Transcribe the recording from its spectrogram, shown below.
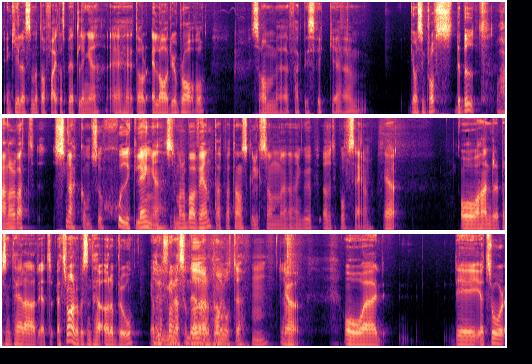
en kille som inte har fightats på jättelänge, eh, heter Eladio Bravo, som eh, faktiskt fick eh, gå sin proffsdebut. Och han har varit snack om så sjukt länge så man har bara väntat på att han ska liksom eh, gå upp över till proffsscenen. Ja. Och han representerar, jag, tr- jag tror han representerar Örebro. Jag vill minnas att det är början har han Örebro. gjort det. Mm. det Ja. Och det, jag tror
